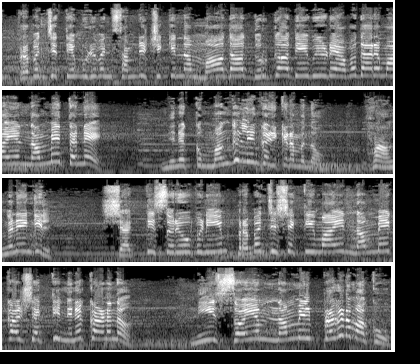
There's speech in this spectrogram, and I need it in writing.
പ്രപഞ്ചത്തെ മുഴുവൻ സംരക്ഷിക്കുന്ന മാതാ ദുർഗാദേവിയുടെ അവതാരമായ നമ്മെ തന്നെ നിനക്ക് മംഗല്യം കഴിക്കണമെന്നോ? അങ്ങനെയെങ്കിൽ ശക്തി സ്വരൂപിണിയും പ്രപഞ്ച ശക്തിയുമായി നമ്മേക്കാൾ ശക്തി നിനക്കാണെന്ന് നീ സ്വയം നമ്മിൽ പ്രകടമാക്കൂ.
